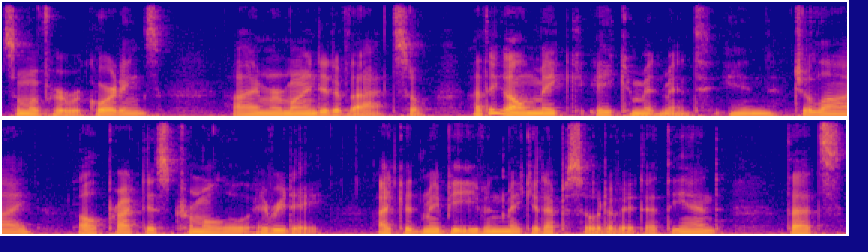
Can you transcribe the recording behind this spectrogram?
some of her recordings, I'm reminded of that. So I think I'll make a commitment in July. I'll practice tremolo every day. I could maybe even make an episode of it at the end. That's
